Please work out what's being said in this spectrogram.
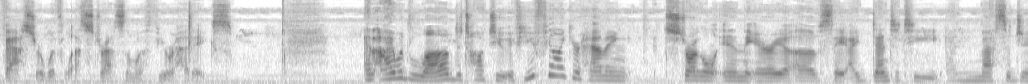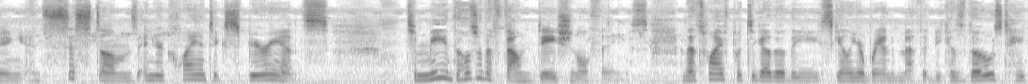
faster with less stress and with fewer headaches. And I would love to talk to you if you feel like you're having struggle in the area of, say, identity and messaging and systems and your client experience to me, those are the foundational things. And that's why I've put together the scale your brand method because those take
